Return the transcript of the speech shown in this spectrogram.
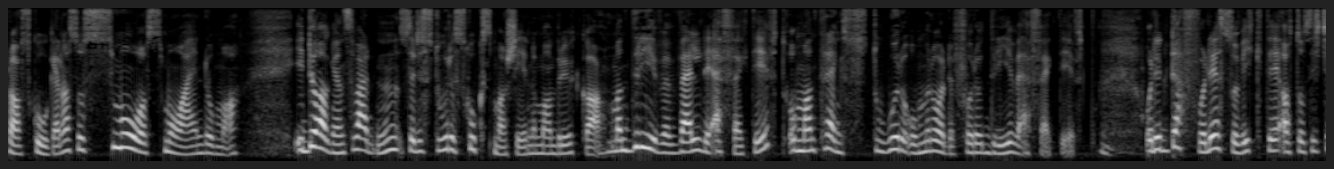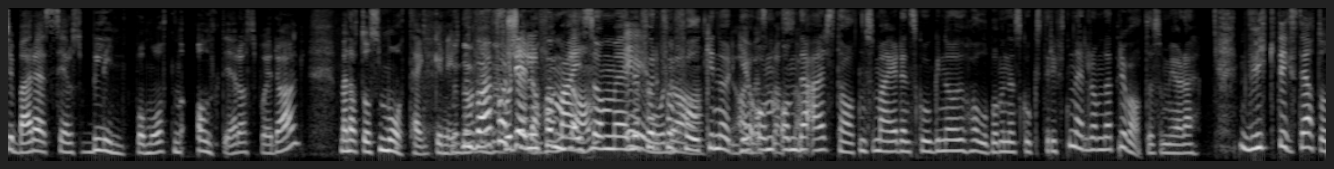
fra skogen. Altså små, små eiendommer. I dagens verden så er det store skogsmaskiner man bruker. Man driver veldig effektivt, og man trenger store områder for å drive effektivt. Og Det er derfor det er så viktig at vi ikke bare ser oss blind på måten alt gjøres på i dag, men at vi må tenke nytt. Men Hva er forskjellen for meg som, eller for, for folk i Norge om, om det er staten som eier den skogen og holder på med den skogsdriften, eller om det er private? Private som gjør det? Det viktigste er at vi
